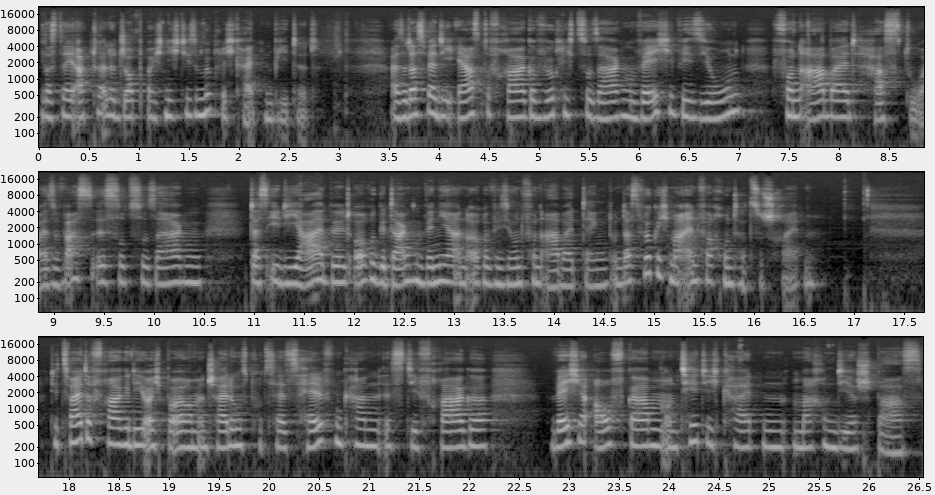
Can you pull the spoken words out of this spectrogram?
dass der aktuelle Job euch nicht diese Möglichkeiten bietet. Also das wäre die erste Frage, wirklich zu sagen, welche Vision von Arbeit hast du? Also was ist sozusagen das Idealbild, eure Gedanken, wenn ihr an eure Vision von Arbeit denkt und das wirklich mal einfach runterzuschreiben. Die zweite Frage, die euch bei eurem Entscheidungsprozess helfen kann, ist die Frage, welche Aufgaben und Tätigkeiten machen dir Spaß?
